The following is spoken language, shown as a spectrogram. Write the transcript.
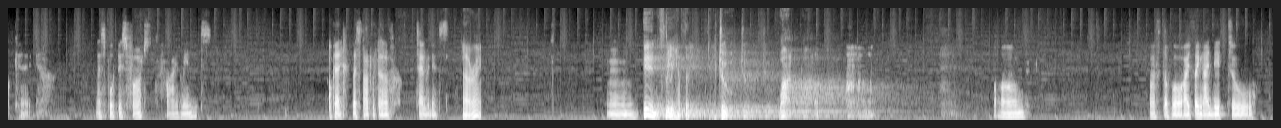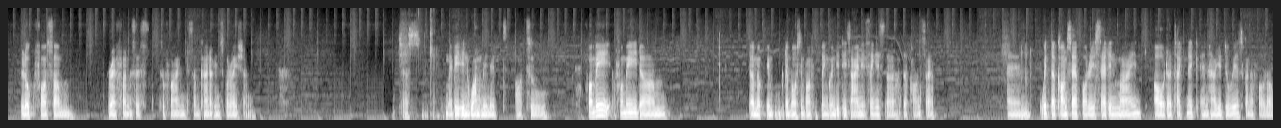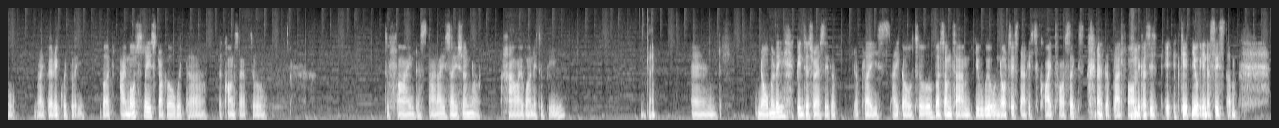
okay, let's put this first. Five minutes. Okay, let's start with the 10 minutes. All right. Mm, In Do three, we have the. two. Um, first of all, I think I need to look for some references to find some kind of inspiration. Just Okay. maybe in one minute or two. For me, for me, the um, the, the most important thing when you design anything is the, the concept. And with the concept already set in mind, all the technique and how you do it is gonna follow like very quickly. But I mostly struggle with the, the concept to to find the stylization of how I want it to be. Okay. And normally Pinterest is the, the place I go to, but sometimes you will notice that it's quite toxic at the platform Hmm. because it, it, it keeps you in the system.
